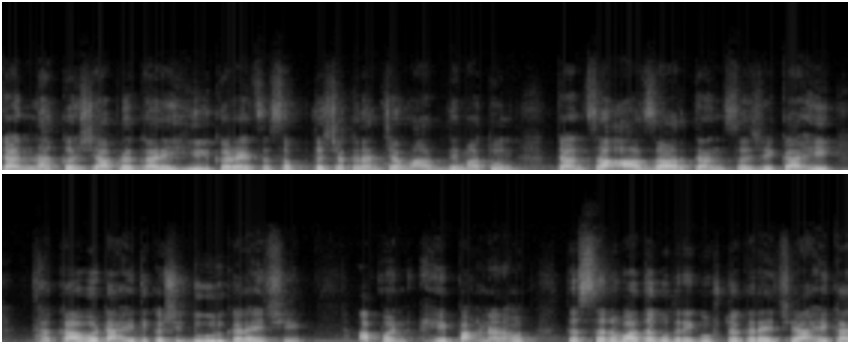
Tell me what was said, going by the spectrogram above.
त्यांना कशा प्रकारे हील करायचं? सप्तचक्रांच्या माध्यमातून त्यांचा आजार त्यांचं जे काही थकावट आहे ती कशी दूर करायची? आपण हे पाहणार आहोत. तर सर्वात अगोदर एक गोष्ट करायची आहे का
